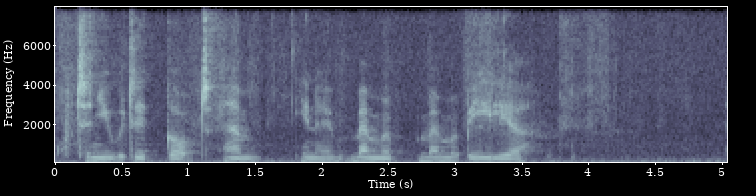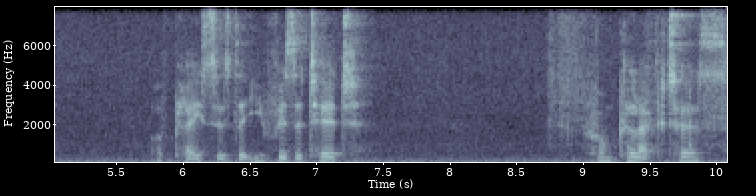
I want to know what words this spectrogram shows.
often you would have got, um, you know, memor- memorabilia of places that you visited from collectors.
